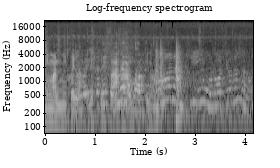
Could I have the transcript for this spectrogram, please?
นี่มันมีค่อยหลายเลยเป็นปลาอ่างครับพี่น้องอ๋อนั่นที่อยู่รถอยู่ทั้งถนน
